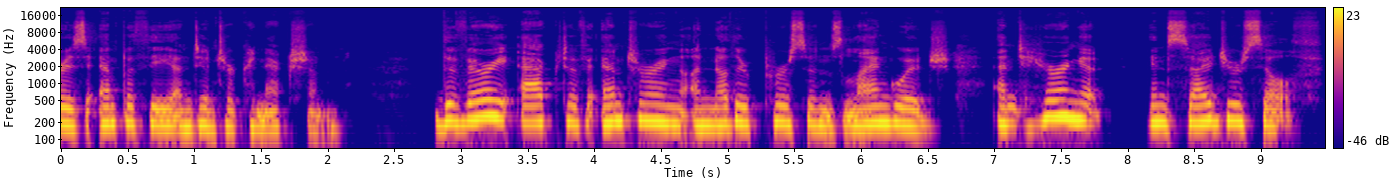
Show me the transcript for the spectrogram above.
is empathy and interconnection. The very act of entering another person's language and hearing it inside yourself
